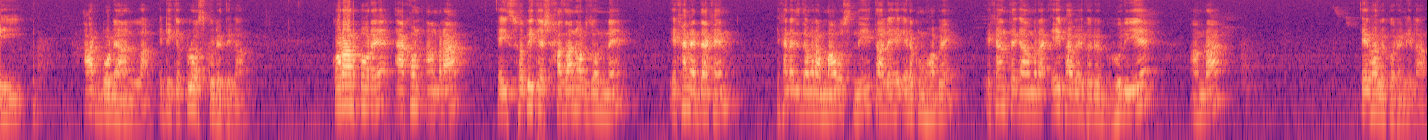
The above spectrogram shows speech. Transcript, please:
এই আর্টবোর্ডে আনলাম, এটিকে ক্লোজ করে দিলাম। করার পরে এখন আমরা এই ছবিকে সাজানোর জন্যে এখানে দেখেন, এখানে যদি আমরা মাউস নিই, তাহলে এরকম হবে। এখান থেকে আমরা এইভাবে করে ঘুরিয়ে আমরা এভাবে করে নিলাম।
